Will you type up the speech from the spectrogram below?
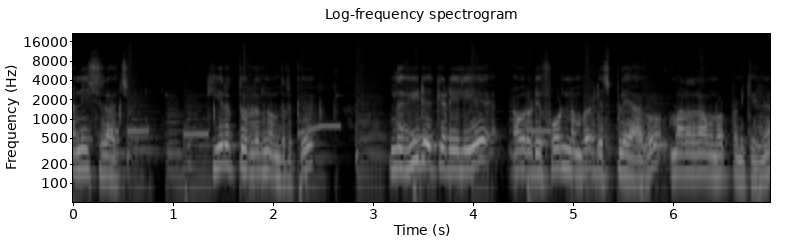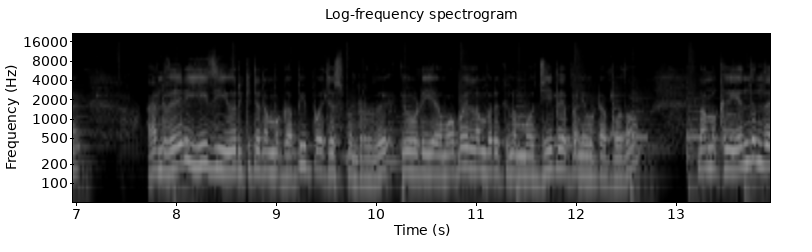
அனிஷ்ராஜ். கீரத்தூர்லேருந்து வந்திருக்கு. இந்த வீடியோக்கு இடையிலேயே அவருடைய ஃபோன் நம்பர் டிஸ்ப்ளே ஆகும். மறந்துடாமல் நோட் பண்ணிக்கோங்க. அண்ட் வெரி ஈஸி இவர்கிட்ட நம்ம கப்பி பர்ச்சேஸ் பண்ணுறது இவருடைய மொபைல் நம்பருக்கு நம்ம ஜிபே பண்ணி விட்டால் போதும். நமக்கு எந்தெந்த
